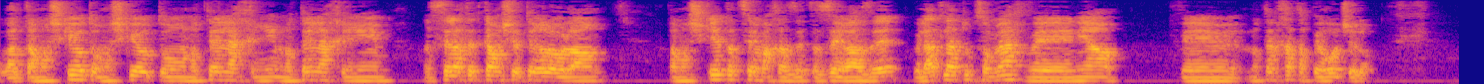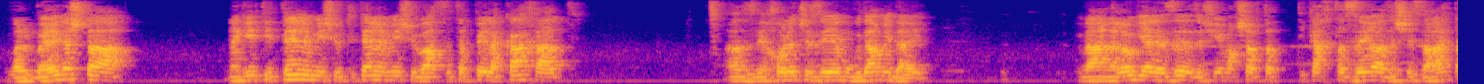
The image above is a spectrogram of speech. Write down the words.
אבל אתה משקה אותו, משקה אותו, נותן לאחרים, נותן לאחרים, מנסה לתת כמה שיותר לעולם, אתה משקה את הצמח הזה, את הזרע הזה, ולאט לאט הוא צומח ונותן לך את הפירות שלו. אבל ברגע שאתה נגיד תיתן למישהו, תיתן למישהו ואז תטפל לקחת, אז יכול להיות שזה יהיה מוקדם מדי. והאנלוגיה לזה זה שאם עכשיו אתה תיקח את הזרע הזה שזרעת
